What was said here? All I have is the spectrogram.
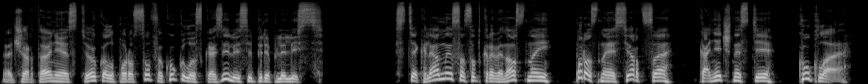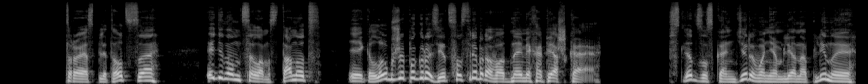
Очертания стекол, парусов и кукол исказились и переплелись. Стеклянный сосуд кровеносный, парусное сердце, конечности, кукла. Трое сплетутся, единым целым станут и глубже погрузится среброводная мехопешка. Вслед за скандированием Лена Плины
